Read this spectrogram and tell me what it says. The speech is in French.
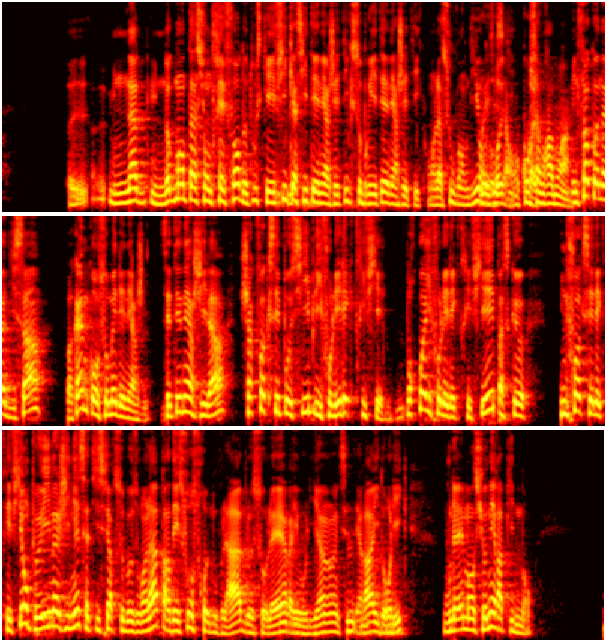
euh, une, augmentation très forte de tout ce qui est efficacité énergétique, sobriété énergétique. On l'a souvent dit, on, on consommera moins. Une fois qu'on a dit ça, on va quand même consommer de l'énergie. Cette énergie-là, chaque fois que c'est possible, il faut l'électrifier. Pourquoi il faut l'électrifier? Parce que une fois que c'est électrifié, on peut imaginer satisfaire ce besoin-là par des sources renouvelables, solaires, éoliens, etc., hydrauliques. Vous l'avez mentionné rapidement.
